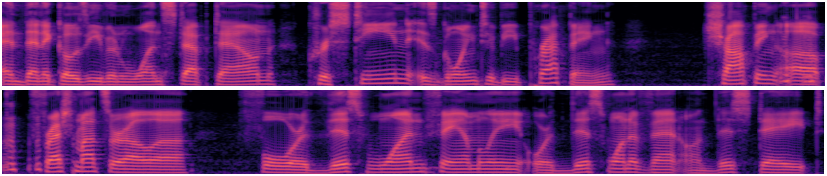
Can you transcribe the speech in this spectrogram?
and then it goes even one step down. Christine is going to be prepping chopping up fresh mozzarella for this one family or this one event on this date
